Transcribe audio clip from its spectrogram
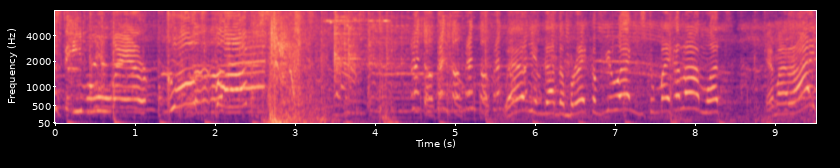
guys! My first evil lair! Goosebumps! Well, you gotta break a few eggs to make an omelet. Am I right?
